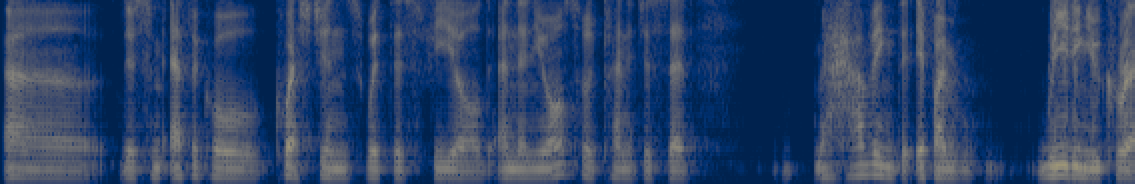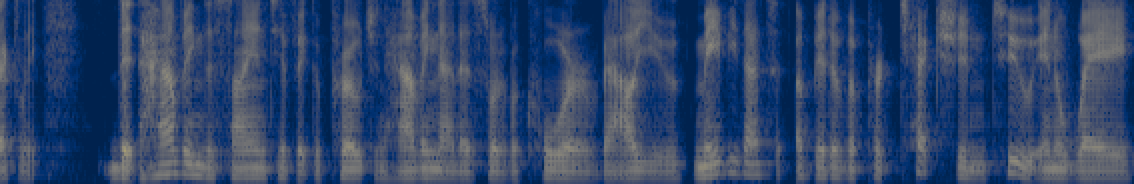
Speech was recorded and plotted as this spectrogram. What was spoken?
uh, there's some ethical questions with this field, and then you also kind of just said having the, if I'm reading you correctly, that having the scientific approach and having that as sort of a core value, maybe that's a bit of a protection too, in a way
